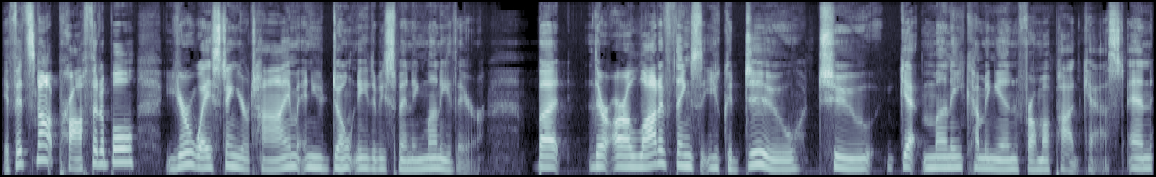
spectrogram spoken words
If it's not profitable, you're wasting your time and you don't need to be spending money there. But there are a lot of things that you could do to get money coming in from a podcast. And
